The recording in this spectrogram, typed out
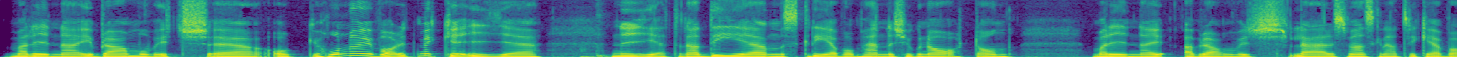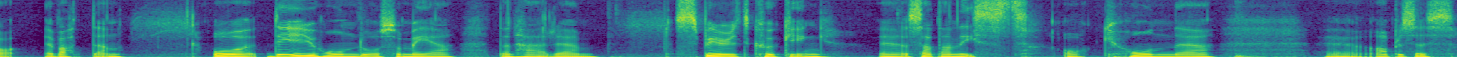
Marina Ibramovic. Eh, och hon har ju varit mycket i eh, nyheterna. DN skrev om henne 2018. Marina Abramovic lär svenskarna att dricka vatten. Och det är ju hon då som är den här eh, spirit cooking, eh, satanist. Och hon, eh, eh, ja precis.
